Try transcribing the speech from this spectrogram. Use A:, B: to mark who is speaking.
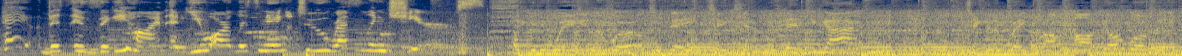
A: Hey, this is Ziggy Haim, and you are listening to Wrestling Cheers.
B: In the world today takes everything you got. Taking a break from all your worries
